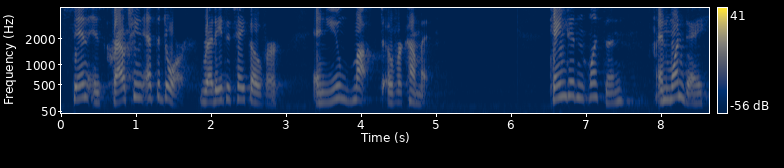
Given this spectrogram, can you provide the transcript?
Sin is crouching at the door, ready to take over, and you must overcome it. Cain didn't listen, and one day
